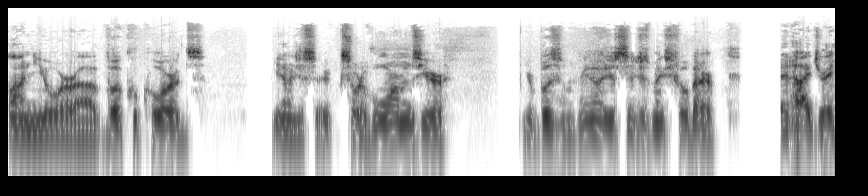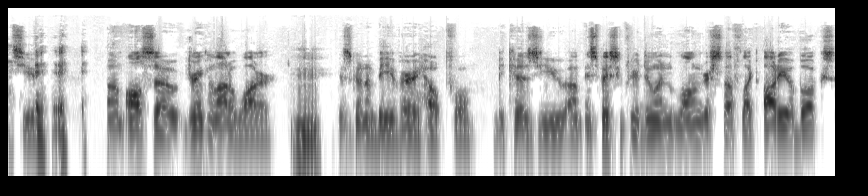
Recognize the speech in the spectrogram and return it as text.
on your uh, vocal cords. You know, just it sort of warms your your bosom. You know, it just it just makes you feel better. It hydrates you. um, also, drinking a lot of water Mhm. is going to be very helpful because you, um, especially if you're doing longer stuff like audiobooks,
